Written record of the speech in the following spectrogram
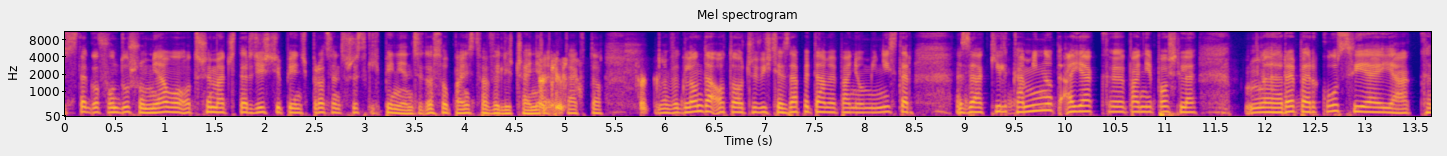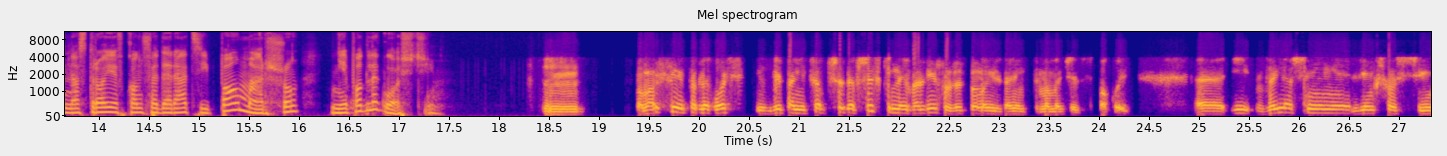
z tego funduszu, miało otrzymać 45% wszystkich pieniędzy. To są Państwa wyliczenia Tak i tak to Tak. wygląda. O to oczywiście zapytamy Panią Minister za kilka minut. A jak, Panie Pośle, reperkusje, jak nastroje w Konfederacji po Marszu Niepodległości? Mm. Po Marszu Niepodległości, wie Pani co, przede wszystkim najważniejszą rzeczą moim zdaniem w tym momencie jest spokój e, i wyjaśnienie większości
